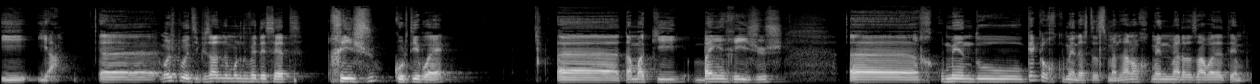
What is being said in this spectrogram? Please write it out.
E, yeah. Uh, meus putos, episódio número 97. Rijo, curti bué. Estamos aqui, bem rijos. Uh, recomendo. O que é que eu recomendo esta semana? Já não recomendo merdas há de tempo.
